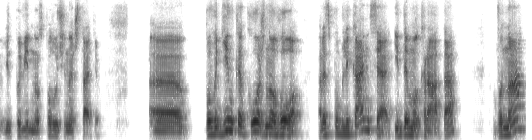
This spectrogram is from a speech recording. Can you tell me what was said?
відповідно Сполучених Штатів. Е, поведінка кожного республіканця і демократа вона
